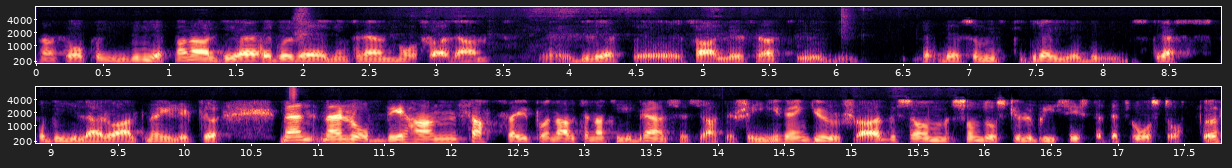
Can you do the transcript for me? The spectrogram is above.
som jag sa på det vet man aldrig att det går vägen för den eh, du vet eh, faller. För att eh, det är så mycket grejer, stress på bilar och allt möjligt. Men, men Robbie han satsar ju på en alternativ bränslestrategi en gulflagg som, som då skulle bli sista depåstoppet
